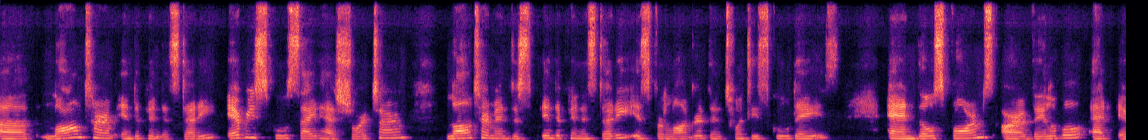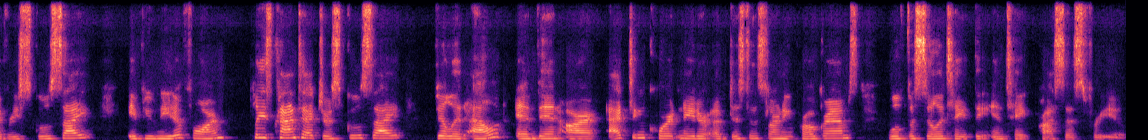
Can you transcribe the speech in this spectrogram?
of long-term independent study. Every school site has short-term. Long-term independent study is for longer than 20 school days. And those forms are available at every school site. If you need a form, please contact your school site, fill it out, and then our acting coordinator of distance learning programs will facilitate the intake process for you.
